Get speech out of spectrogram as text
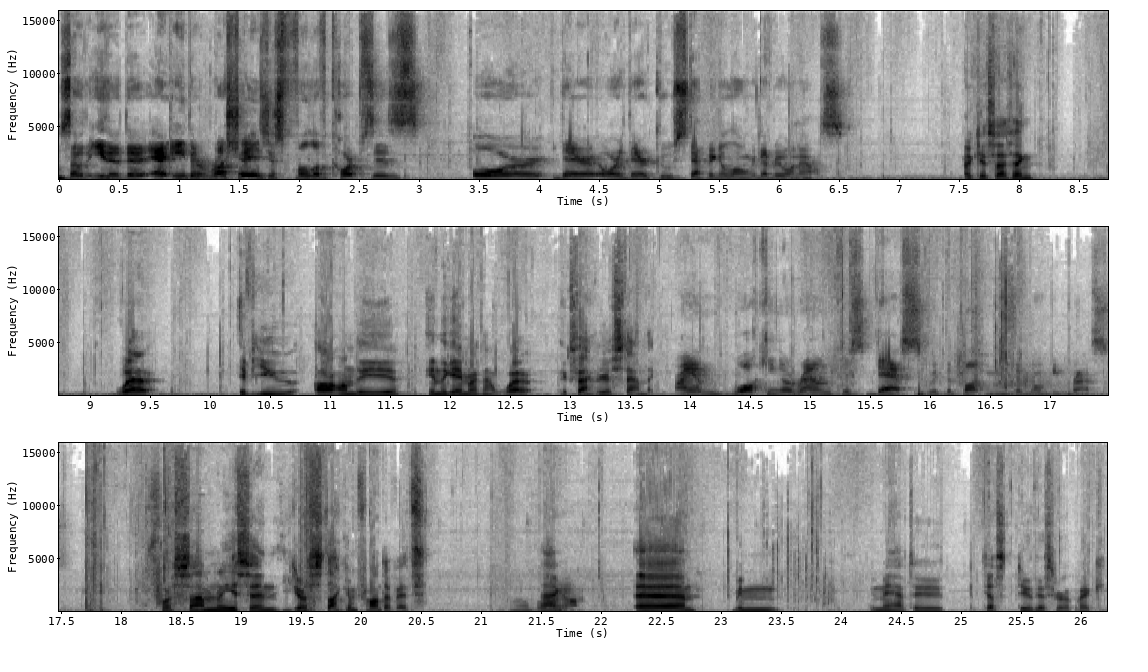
So either the either Russia is just full of corpses, or they're or they're goose stepping along with everyone else. Okay, so I think where if you are on the in the game right now, where exactly you're standing? I am walking around this desk with the buttons that won't be pressed. For some reason, you're stuck in front of it. Oh boy. Hang on. Um, we, m- we may have to just do this real quick.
